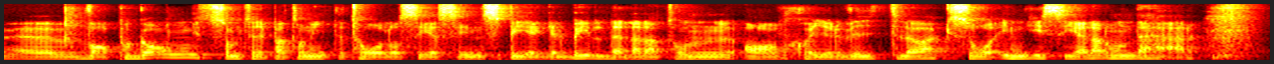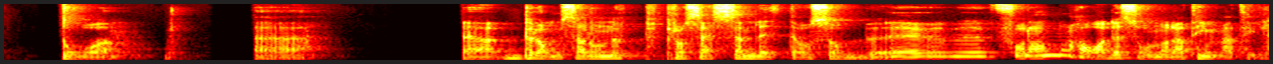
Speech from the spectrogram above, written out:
eh, vara på gång, som typ att hon inte tål att se sin spegelbild eller att hon avskyr vitlök, så injicerar hon det här. Så eh, eh, bromsar hon upp processen lite och så eh, får hon ha det så några timmar till.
